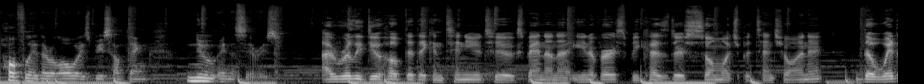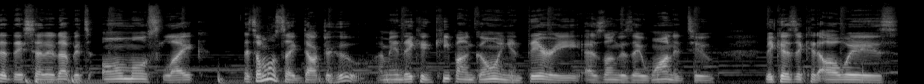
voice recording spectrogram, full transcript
hopefully, there will always be something new in the series. I really do hope that they continue to expand on that universe because there's so much potential in it. The way that they set it up, it's almost like it's almost like Doctor Who. I mean, they could keep on going in theory as long as they wanted to, because it could always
